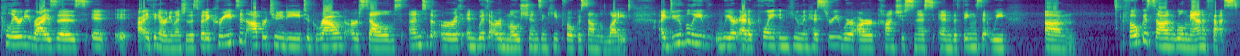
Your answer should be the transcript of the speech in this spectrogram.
polarity rises, it, it, I think I already mentioned this, but it creates an opportunity to ground ourselves into the earth and with our emotions and keep focused on the light. I do believe we are at a point in human history where our consciousness and the things that we um, focus on will manifest.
